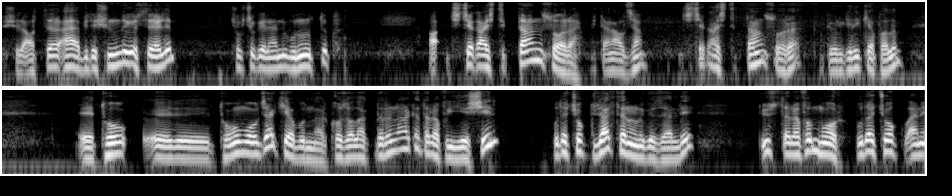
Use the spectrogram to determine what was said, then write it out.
Şöyle atlar. Ha, bir de şunu da gösterelim. Çok çok önemli. Bunu unuttuk. Çiçek açtıktan sonra bir tane alacağım. Çiçek açtıktan sonra gölgelik yapalım. E, to- e, tohum olacak ya bunlar. Kozalakların arka tarafı yeşil. Bu da çok güzel tanımlık özelliği. Üst tarafı mor. Bu da çok hani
